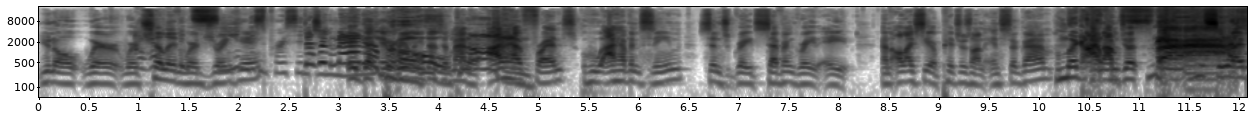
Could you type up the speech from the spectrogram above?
you know, we're we're I chilling, we're seen This drinking. person Doesn't matter. It, do- it bro. really doesn't matter. I have friends who I haven't seen since grade seven, grade eight, and all I see are pictures on Instagram. I'm like, and I I'm just, smash you see what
